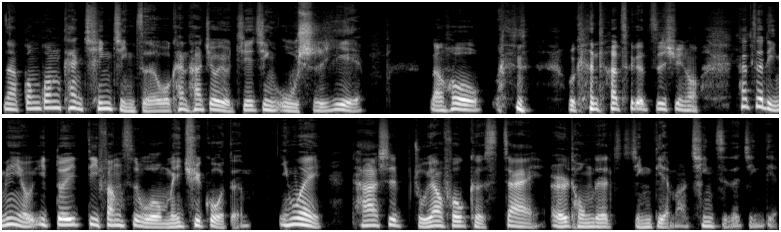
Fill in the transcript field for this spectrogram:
那光光看轻井泽，我看它就有接近五十页。然后我看他这个资讯哦，它这里面有一堆地方是我没去过的，因为它是主要 focus 在儿童的景点嘛，亲子的景点。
